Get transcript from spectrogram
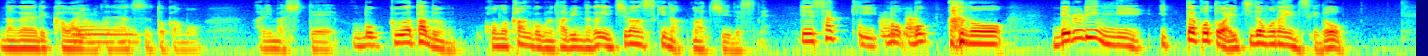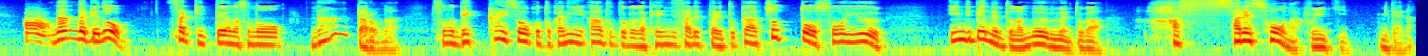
長屋で可愛いみたいなやつとかもありまして僕は多分この韓国の旅の中で一番好きな街ですねでさっきもうん僕あのベルリンに行ったことは一度もないんですけどうん。なんだけどさっき言ったようなそのなんだろうなそのでっかい倉庫とかにアートとかが展示されてたりとかちょっとそういうインディペンデントなムーブメントが発されそうな雰囲気みたいな。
